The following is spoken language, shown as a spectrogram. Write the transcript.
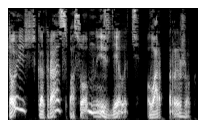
То есть как раз способные сделать варп-прыжок.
